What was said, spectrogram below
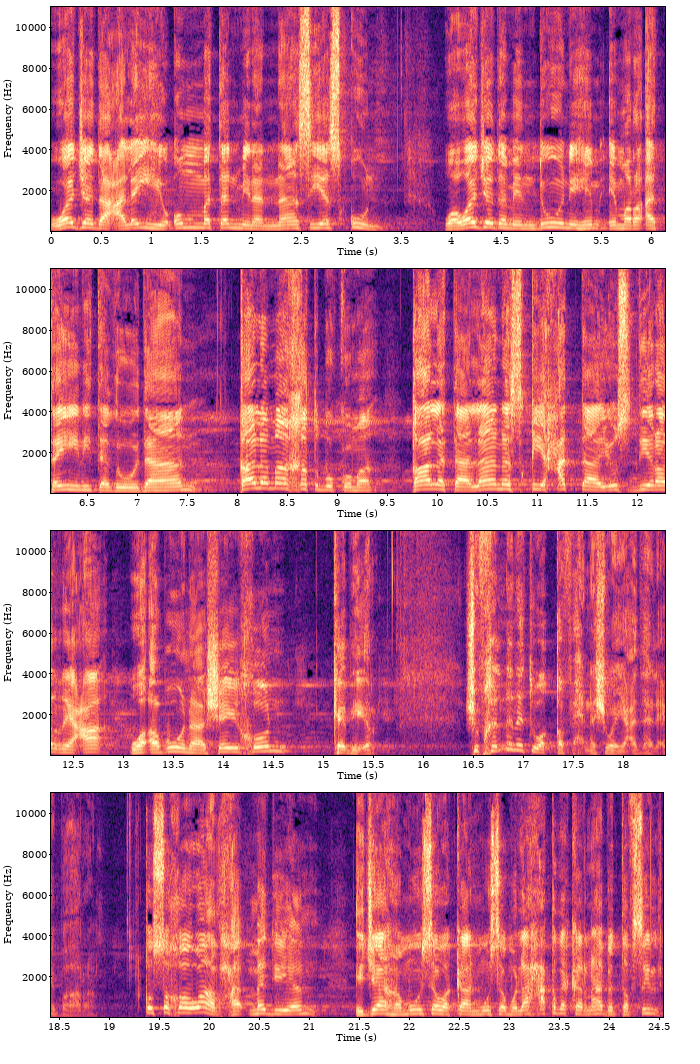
وجد عليه أمة من الناس يسقون. ووجد من دونهم امرأتين تذودان. قال ما خطبكما؟ قالتا لا نسقي حتى يصدر الرعاء وأبونا شيخ كبير. شوف خلنا نتوقف إحنا شوي عند هالعبارة. قصة خو واضحة. مدين إجاها موسى وكان موسى ملاحق ذكرناها بالتفصيل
